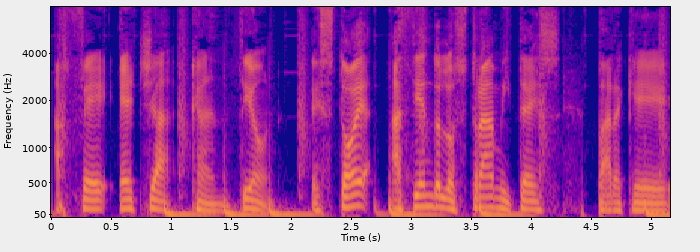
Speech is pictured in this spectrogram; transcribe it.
a Fe Hecha Canción. Estoy haciendo los trámites para que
